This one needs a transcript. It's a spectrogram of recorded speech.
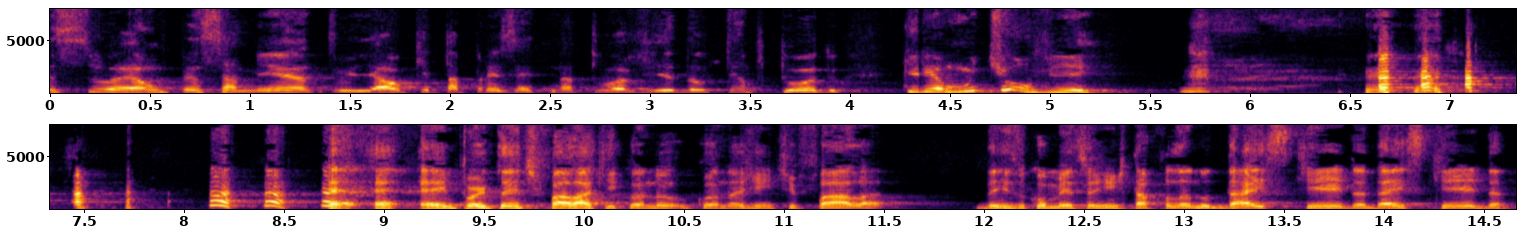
isso é um pensamento e algo que está presente na tua vida o tempo todo. Queria muito te ouvir. É, é, é, importante falar que quando, quando a gente fala, desde o começo a gente está falando da esquerda, da esquerda,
